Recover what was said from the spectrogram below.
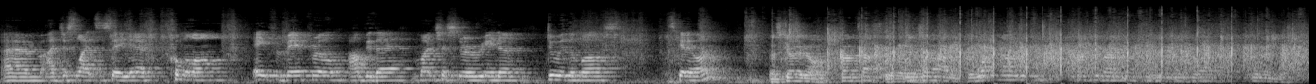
Um, I'd just like to say, yeah, come along. 8th of April, I'll be there, Manchester Arena, doing the most. Let's get it on. Let's get it on. Fantastic. Thank you very much for being here.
